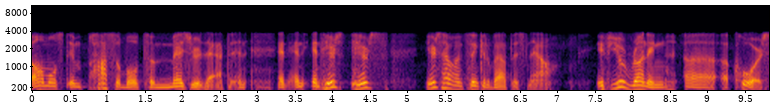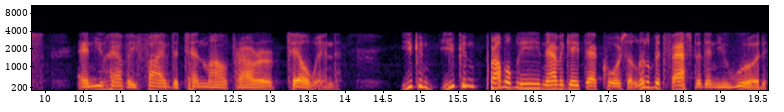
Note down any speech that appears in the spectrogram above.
almost impossible to measure that. And and and, and here's here's here's how I'm thinking about this now. If you're running uh, a course and you have a five to ten mile per hour tailwind, you can you can probably navigate that course a little bit faster than you would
